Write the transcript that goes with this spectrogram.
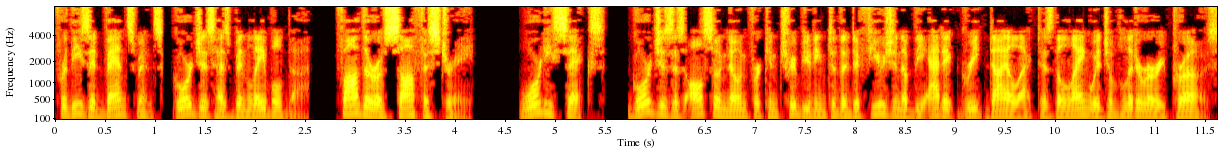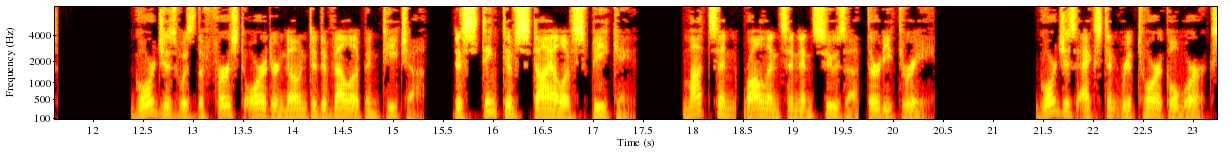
For these advancements, Gorgias has been labeled the «father of sophistry» Wardy 6. Gorgias is also known for contributing to the diffusion of the Attic Greek dialect as the language of literary prose. Gorgias was the first orator known to develop and teach a distinctive style of speaking. Matsen, Rollinson and Sousa, 33. Gorgias' extant rhetorical works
